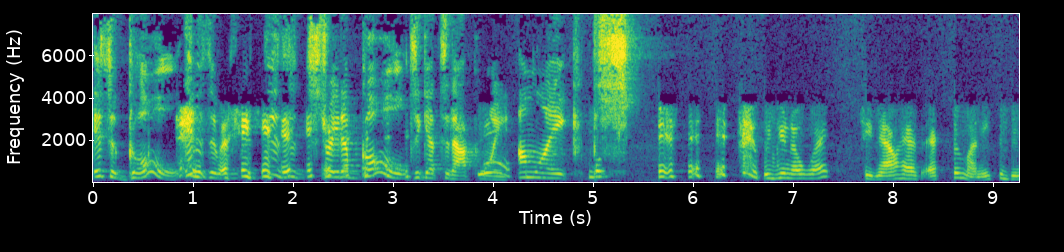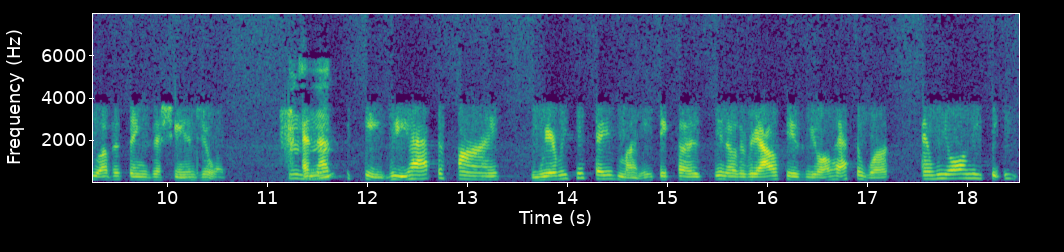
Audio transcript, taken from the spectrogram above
it's a goal. It is a, it is a straight up goal to get to that point. I'm like. well, you know what? She now has extra money to do other things that she enjoys. Mm-hmm. And that's the key. We have to find where we can save money because, you know, the reality is we all have to work and we all need to eat.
